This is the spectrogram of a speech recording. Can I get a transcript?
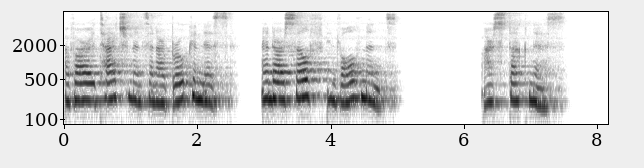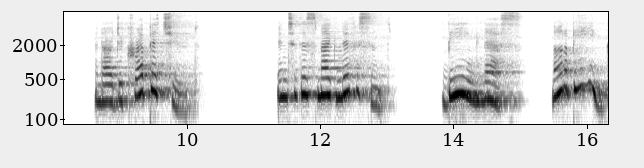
of our attachments and our brokenness and our self involvement, our stuckness, and our decrepitude into this magnificent beingness, not a being.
